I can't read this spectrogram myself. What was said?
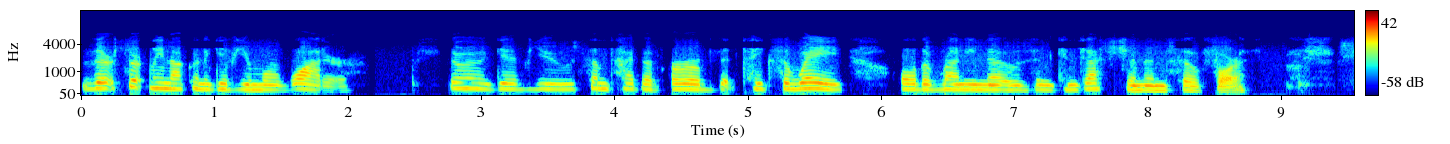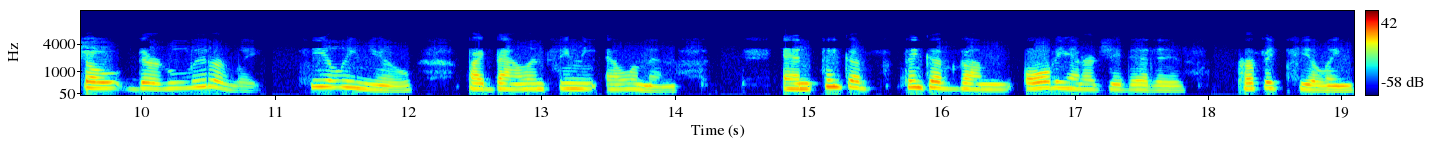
they're certainly not going to give you more water. They're going to give you some type of herb that takes away all the runny nose and congestion and so forth. So they're literally healing you by balancing the elements. And think of think of um, all the energy that is perfect healing,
